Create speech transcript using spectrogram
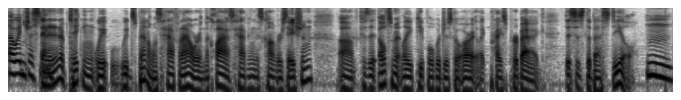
Oh, interesting. And it ended up taking we we'd spend almost half an hour in the class having this conversation because it ultimately people would just go, all right, like price per bag, this is the best deal. mm.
